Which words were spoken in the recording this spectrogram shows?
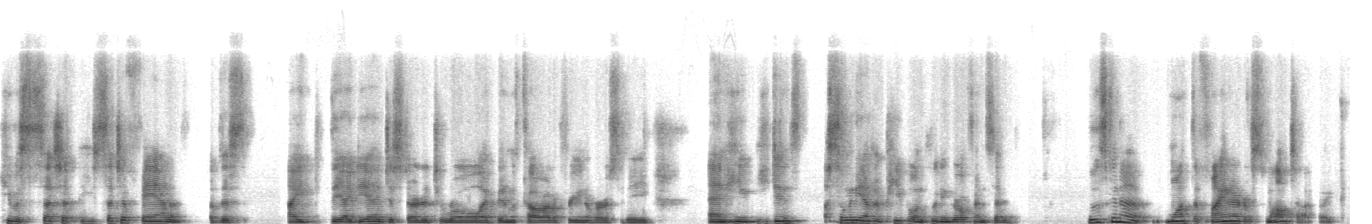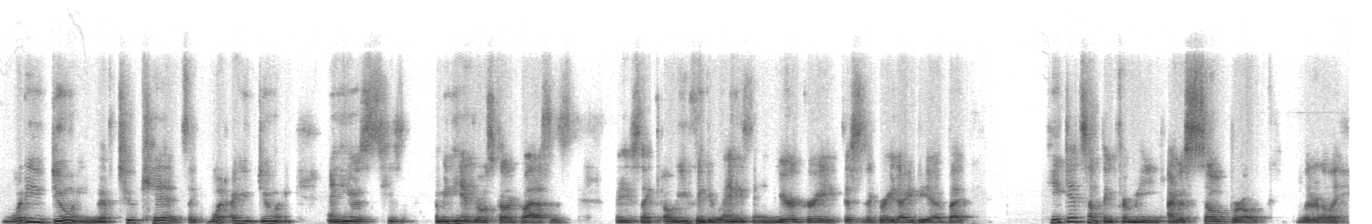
he was such a he's such a fan of of this. I the idea had just started to roll. I've been with Colorado Free University, and he he didn't. So many other people, including girlfriends, said, "Who's gonna want the fine art of small talk? Like, what are you doing? You have two kids. Like, what are you doing?" And he was he's. I mean, he had rose-colored glasses. And he's like, "Oh, you can do anything. You're great. This is a great idea." But he did something for me. I was so broke, literally,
